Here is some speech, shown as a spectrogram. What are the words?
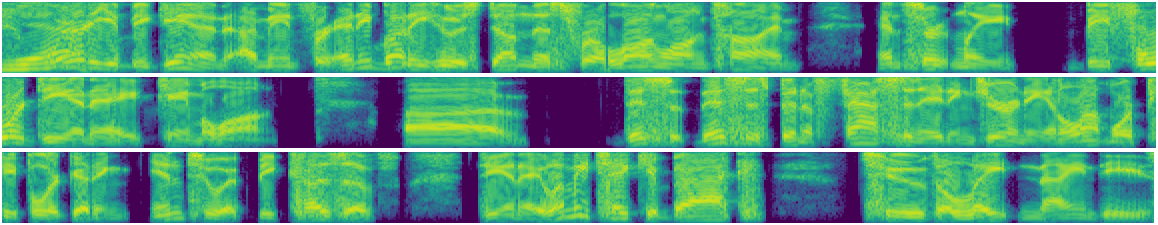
yes. where do you begin? I mean, for anybody who has done this for a long, long time, and certainly before DNA came along, uh, this this has been a fascinating journey, and a lot more people are getting into it because of DNA. Let me take you back to the late '90s.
